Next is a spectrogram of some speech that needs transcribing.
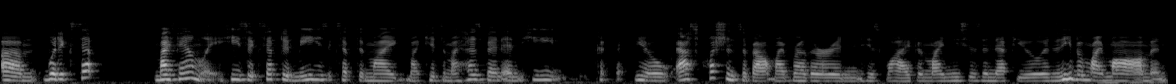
um, would accept my family. He's accepted me. He's accepted my my kids and my husband, and he, you know, asked questions about my brother and his wife and my nieces and nephew, and even my mom and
